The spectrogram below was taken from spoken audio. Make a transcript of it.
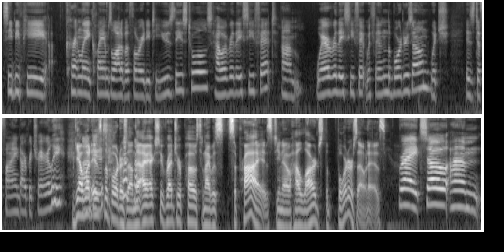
CBP currently claims a lot of authority to use these tools however they see fit, um, wherever they see fit within the border zone, which is defined arbitrarily. yeah, what Um, is the border zone? I actually read your post and I was surprised, you know, how large the border zone is. Right. So um,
